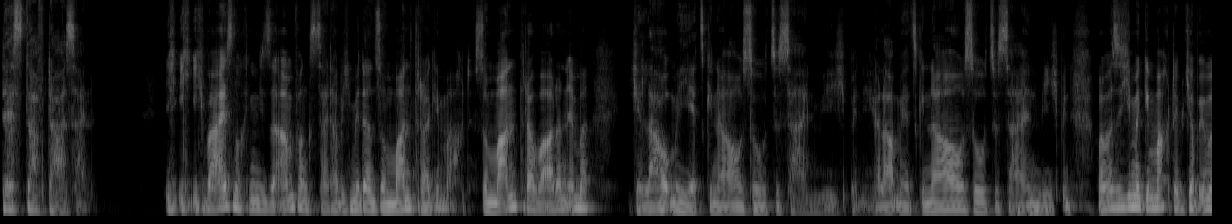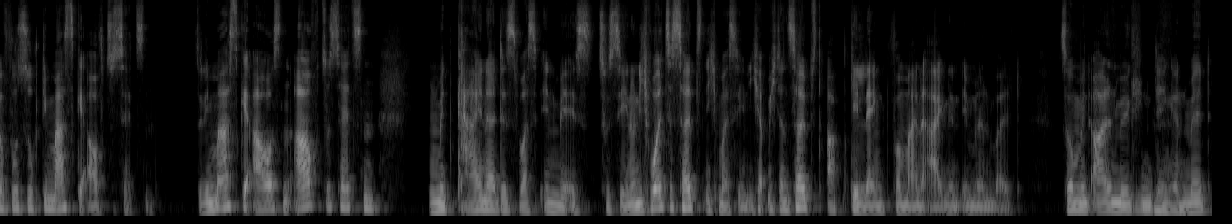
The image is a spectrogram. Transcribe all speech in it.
das darf da sein. Ich, ich, ich weiß noch, in dieser Anfangszeit habe ich mir dann so ein Mantra gemacht. So ein Mantra war dann immer, ich erlaube mir jetzt genauso zu sein, wie ich bin. Ich erlaube mir jetzt genauso zu sein, wie ich bin. Weil was ich immer gemacht habe, ich habe immer versucht, die Maske aufzusetzen. So die Maske außen aufzusetzen und mit keiner das, was in mir ist, zu sehen. Und ich wollte es selbst nicht mal sehen. Ich habe mich dann selbst abgelenkt von meiner eigenen inneren Welt. So mit allen möglichen mhm. Dingen, mit,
